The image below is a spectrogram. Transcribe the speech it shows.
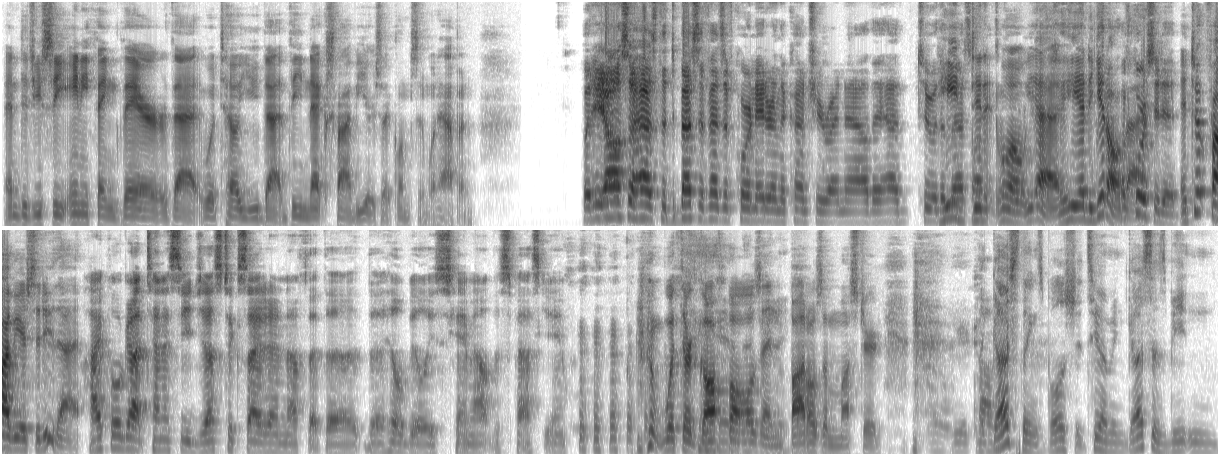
and did you see anything there that would tell you that the next five years at Clemson would happen? But he also has the best defensive coordinator in the country right now. They had two of the he best. didn't. Well, yeah, he had to get all Of that. Of course he did. It took five years to do that. Heupel got Tennessee just excited enough that the the hillbillies came out this past game. with their golf balls and bottles of mustard. Oh, the. Gus thing's bullshit too. I mean, Gus has beaten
